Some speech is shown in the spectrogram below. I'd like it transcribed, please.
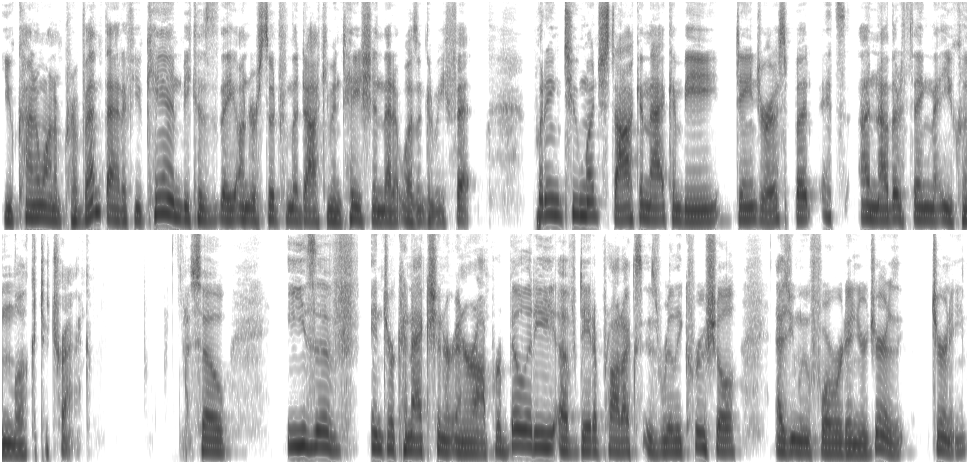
You kind of want to prevent that if you can because they understood from the documentation that it wasn't going to be fit. Putting too much stock in that can be dangerous, but it's another thing that you can look to track. So, ease of interconnection or interoperability of data products is really crucial as you move forward in your journey journey.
